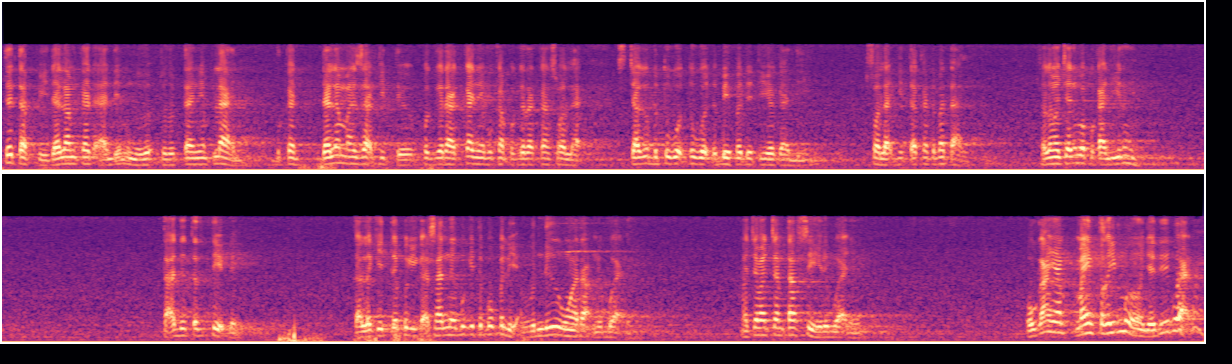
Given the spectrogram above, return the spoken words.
Tetapi dalam keadaan dia menurut turutan yang pelan. Bukan dalam mazhab kita pergerakan yang bukan pergerakan solat secara berturut-turut lebih pada tiga kali. Solat kita akan terbatal. Kalau macam ni berapa kali ni? Tak ada tertib ni. Kalau kita pergi kat sana pun kita pun pelik Benda orang Arab ni buat ni Macam-macam tafsir dia buat ni Orang yang main terima je dia buat lah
